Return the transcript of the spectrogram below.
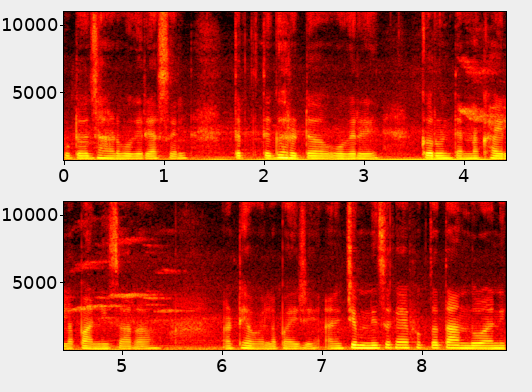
कुठं झाड वगैरे असेल तर तिथं घरटं वगैरे करून त्यांना खायला पाणी चारा ठेवायला पाहिजे. आणि चिमणीचं काय फक्त तांदूळ आणि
